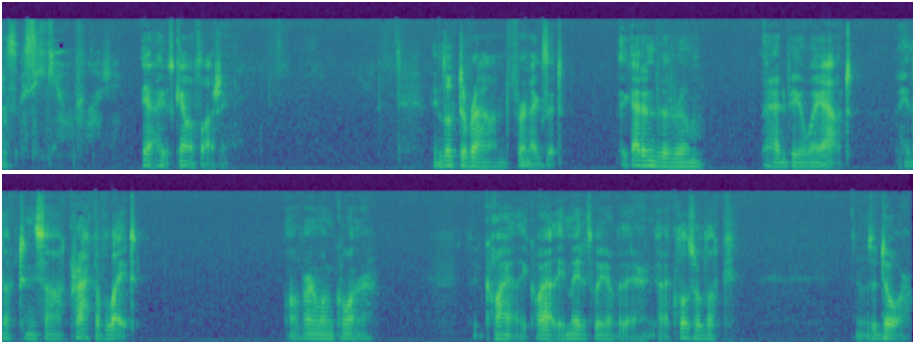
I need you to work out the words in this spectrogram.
Was he camouflaging? Yeah, he was camouflaging. He looked around for an exit. They got into the room. There had to be a way out. He looked and he saw a crack of light over in one corner. So he quietly, quietly made his way over there and got a closer look. It was a door.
